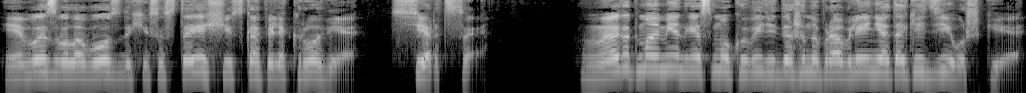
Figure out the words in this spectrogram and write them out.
и вызвала в воздухе, состоящий из капелек крови, сердце. В этот момент я смог увидеть даже направление атаки девушки.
